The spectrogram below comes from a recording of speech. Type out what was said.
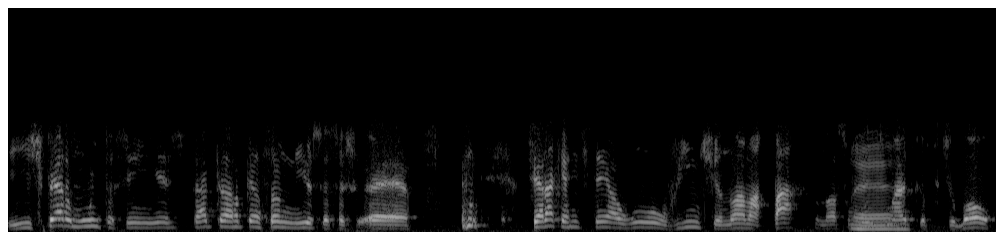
E espero muito, assim, estava pensando nisso. Essas, é... Será que a gente tem algum ouvinte no Amapá, no nosso Muito é... Mais do que Futebol?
